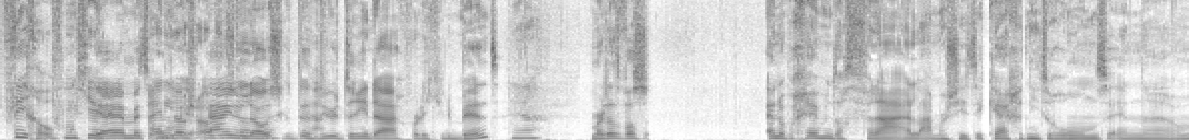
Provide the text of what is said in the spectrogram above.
vliegen? Of moet je Ja, ja, met eindeloos eindeloos, dat Ja. duurt drie dagen voordat je er bent. Ja. Maar dat was. En op een gegeven moment dacht ik van, nou, laat maar zitten, ik krijg het niet rond. En, ehm,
